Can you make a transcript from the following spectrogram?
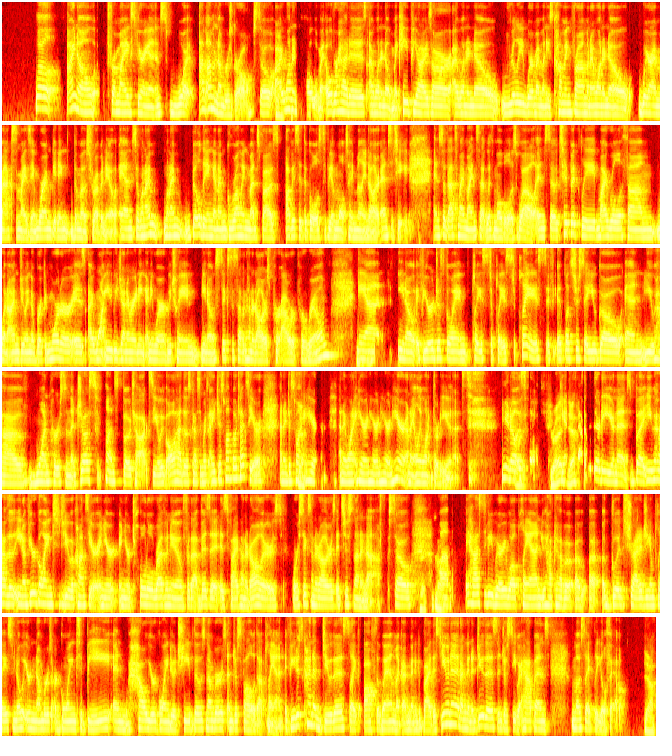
Well, I know from my experience what I'm, I'm a numbers girl. So yeah. I want to know what my overhead is. I want to know what my KPIs are. I want to know really where my money's coming from. And I want to know where I'm maximizing, where I'm getting the most revenue. And so when I'm when I'm building and I'm growing med spas, obviously the goal is to be a multi-million dollar entity. And so that's my mindset with mobile as well. And so typically my rule of thumb when I'm doing a brick and mortar is I want you to be generating anywhere between, you know, six to seven hundred dollars per hour per room. Mm-hmm. And you know, if you're just going place to place to place, if it, let's just say you go and you have one person that just wants Botox, you know, we've all had those customers. I just want Botox here, and I just want yeah. it here, and I want it here and here and here and here, and I only want 30 units. you know, right. so right. yeah. 30 units, but you have the, you know, if you're going to do a concierge and your and your total revenue for that visit is $500 or $600, it's just not enough. So right. um, it has to be very well planned. You have to have a, a, a good strategy in place, know what your numbers are going to be and how you're going to achieve those numbers and just follow that plan. If you just kind of do this like off the whim, like I'm going to buy this unit, I'm going to do this and just see what happens, most likely you'll fail. Yeah.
